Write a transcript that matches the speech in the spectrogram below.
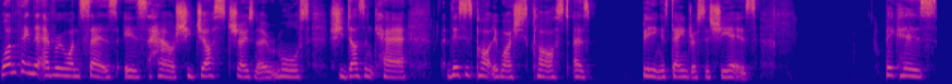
one thing that everyone says is how she just shows no remorse. She doesn't care. This is partly why she's classed as being as dangerous as she is. Because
